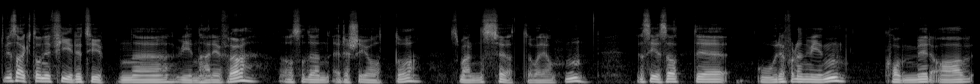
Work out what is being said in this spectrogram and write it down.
vi snakket om de fire typene vin herifra. Altså den regiotto, som er den søte varianten. Det sies at det ordet for den vinen kommer av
